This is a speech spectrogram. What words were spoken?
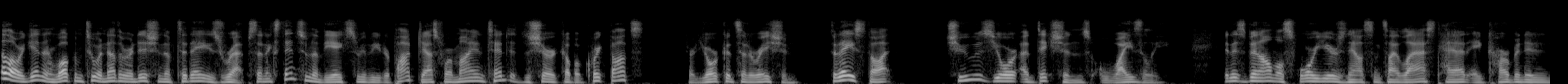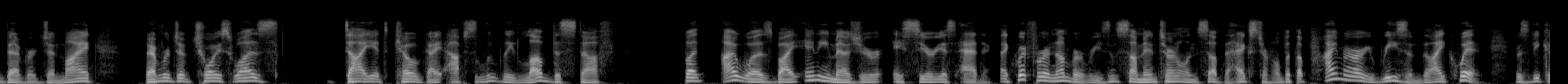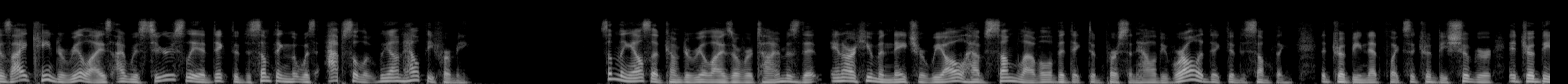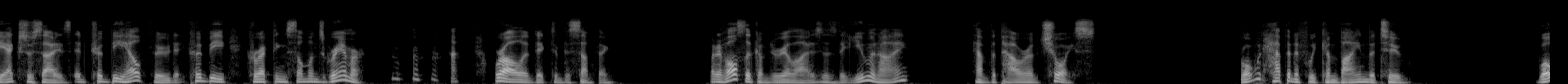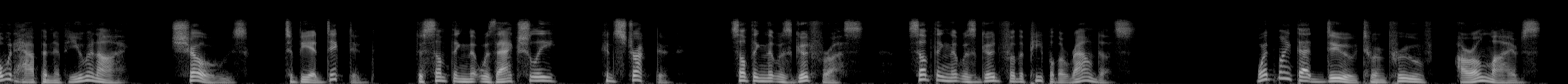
Hello again, and welcome to another edition of today's Reps, an extension of the H3 Leader podcast, where my intent is to share a couple quick thoughts for your consideration. Today's thought choose your addictions wisely. It has been almost four years now since I last had a carbonated beverage, and my beverage of choice was Diet Coke. I absolutely love this stuff but I was by any measure a serious addict. I quit for a number of reasons, some internal and some external, but the primary reason that I quit was because I came to realize I was seriously addicted to something that was absolutely unhealthy for me. Something else I've come to realize over time is that in our human nature, we all have some level of addicted personality. We're all addicted to something. It could be Netflix, it could be sugar, it could be exercise, it could be health food, it could be correcting someone's grammar. We're all addicted to something. What I've also come to realize is that you and I have the power of choice. What would happen if we combined the two? What would happen if you and I chose to be addicted to something that was actually constructive, something that was good for us, something that was good for the people around us? What might that do to improve our own lives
